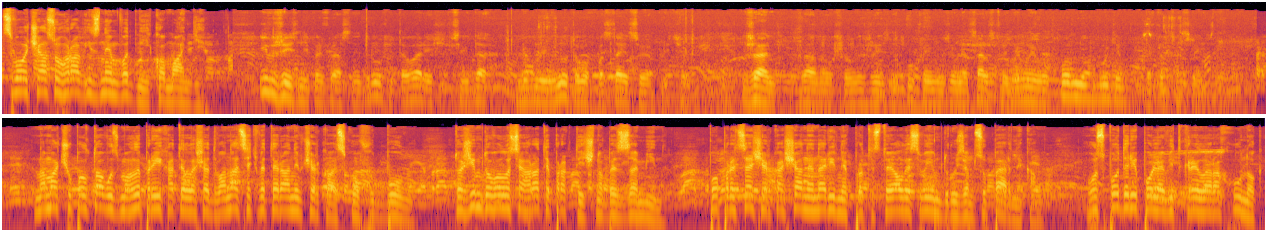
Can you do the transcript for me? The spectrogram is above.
свого часу грав із ним в одній команді. И в жизни прекрасный друг и товарищ, всегда в любую минуту мог поставить свое плечо. Жаль, ушел из жизни, пухла ему земля царства, мы его помнить будем до конца своих дней. На матч у Полтаву змогли приїхати лише 12 ветеранів черкаського футболу. Тож їм довелося грати практично без замін. Попри це, черкащани на рівних протистояли своїм друзям-суперникам. Господарі поля відкрили рахунок,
